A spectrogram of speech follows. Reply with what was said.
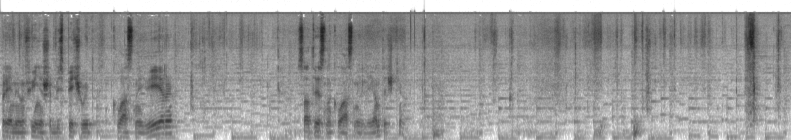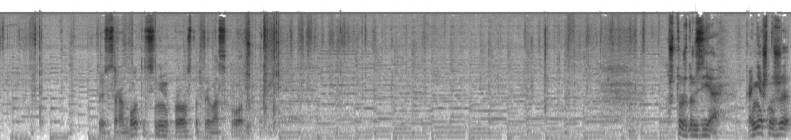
премиум финиш обеспечивает классные вееры. Соответственно, классные ленточки. То есть сработать с ними просто превосходно. Что ж, друзья, конечно же,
